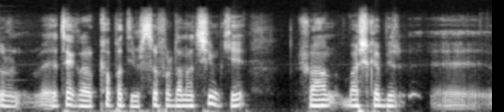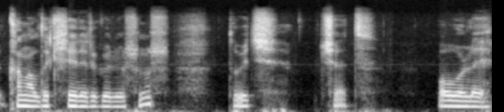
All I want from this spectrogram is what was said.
Durun e, tekrar kapatayım sıfırdan açayım ki şu an başka bir e, kanaldaki şeyleri görüyorsunuz. Twitch chat overlay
